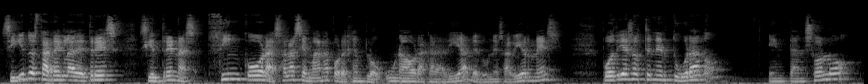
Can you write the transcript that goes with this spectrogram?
Siguiendo esta regla de 3, si entrenas 5 horas a la semana, por ejemplo, una hora cada día, de lunes a viernes, podrías obtener tu grado en tan solo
